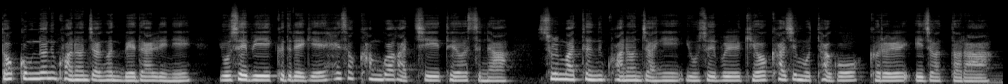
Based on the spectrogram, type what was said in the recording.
떡 굽는 관원장은 매달리니 요셉이 그들에게 해석함과 같이 되었으나 술 맡은 관원장이 요셉을 기억하지 못하고 그를 잊었더라.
